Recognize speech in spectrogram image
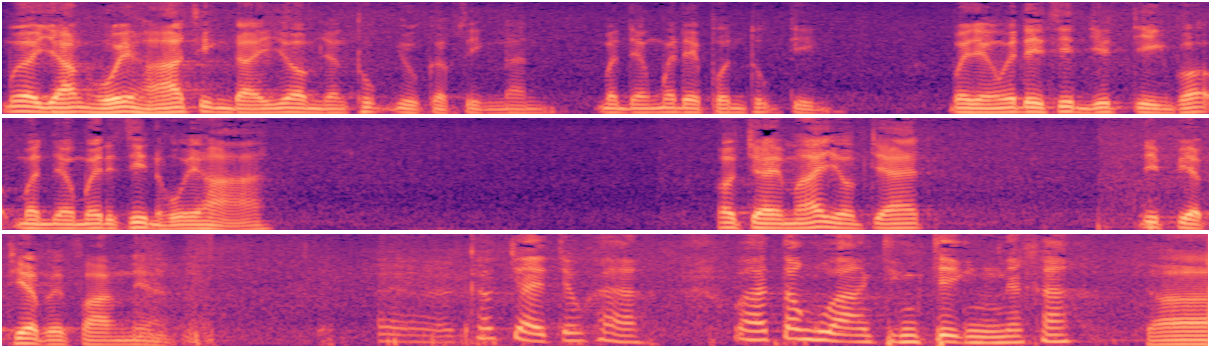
เมื่อยังหวยหาสิ่งใดย่อมยังทุกข์อยู่กับสิ่งนั้น มันยังไม่ได้พ้นทุกข์จริง มันยังไม่ได้สิ้นยึดจริง เพราะมันยังไม่ได้สิ้นหวยหา เข้าใจไหมโยมแจ๊ดนี่เปรียบเทียบไปฟังเนี่ยเข้าใจเจ้าค่ะ ว่าต้องวางจริง ๆ นะคะ ใช่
